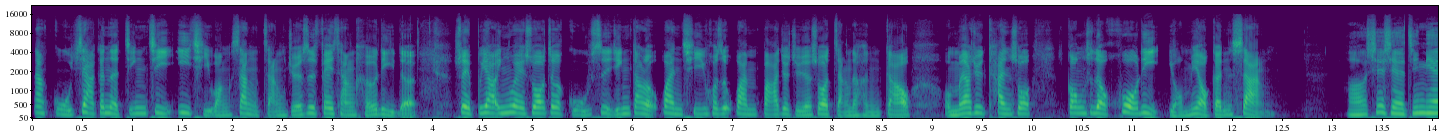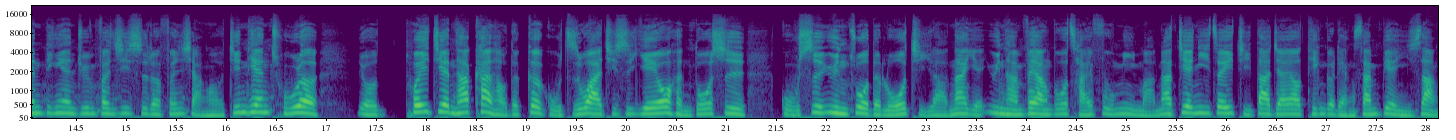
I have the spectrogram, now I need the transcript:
那股价跟着经济一起往上涨，觉得是非常合理的。所以不要因为说这个股市已经到了万七或是万八，就觉得说涨得很高。我们要去看说公司的获利有没有跟上。好，谢谢今天丁彦军分析师的分享哦。今天除了有推荐他看好的个股之外，其实也有很多是股市运作的逻辑啦。那也蕴含非常多财富密码。那建议这一集大家要听个两三遍以上，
